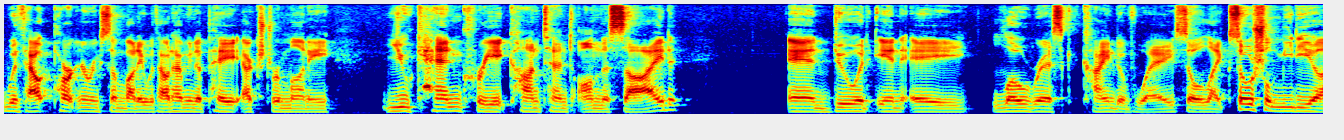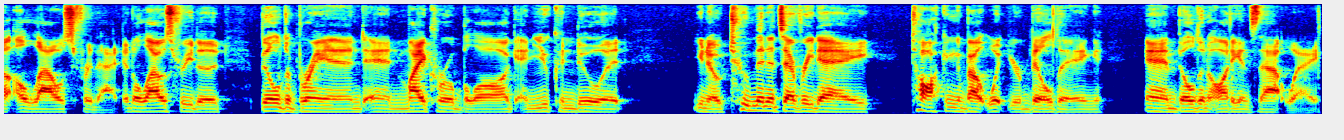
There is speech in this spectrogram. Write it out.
without partnering somebody, without having to pay extra money, you can create content on the side and do it in a low risk kind of way. So, like, social media allows for that. It allows for you to build a brand and microblog, and you can do it, you know, two minutes every day talking about what you're building and build an audience that way.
